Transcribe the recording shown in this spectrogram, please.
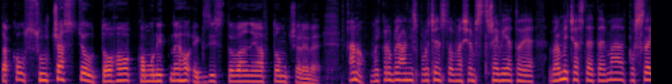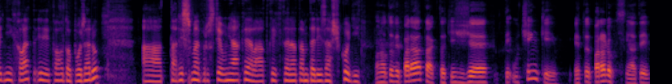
takou súčasťou toho komunitného existovania v tom čreve. Ano, mikrobiální společenstvo v našem střevě, to je velmi časté téma posledních let i tohoto pořadu. A tady jsme prostě u nějaké látky, která tam tedy zaškodí. Ono to vypadá tak, totiž, že ty účinky, je to paradoxní, ale ty,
